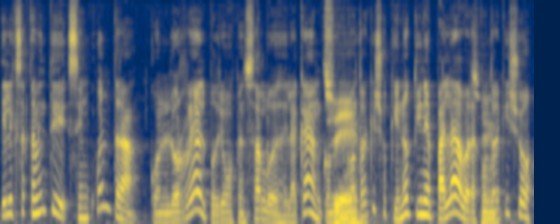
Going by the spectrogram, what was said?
él exactamente se encuentra con lo real, podríamos pensarlo desde Lacan, contra aquello que no tiene palabras, contra aquello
